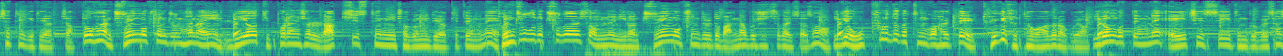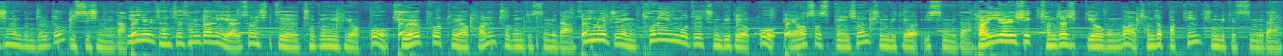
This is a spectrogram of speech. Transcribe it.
채택이 되었죠. 또한 주행 옵션 중 하나인 리어 디퍼런셜 락 시스템이 적용이 되었기 때문에 돈 주고도 추가할 수 없는 이런 주행 옵션들도 만나보실 수가 있어서 이게 오프로드 같은 거 할 때 되게 좋다고 하더라고요. 이런 것 때문에 HSE 등급을 사시는 분들도 있으십니다. 1열 전체 3단의 열선 시트 적용이 되었고 듀얼 프로토 에어컨 적용됐습니다. 홈로 주행 터레인 모드 준비되었고 에어 서스펜션 준비되어 있습니다. 다이얼식 전자식 기어봉과 전자 파킹 준비됐습니다.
